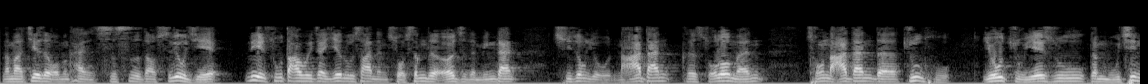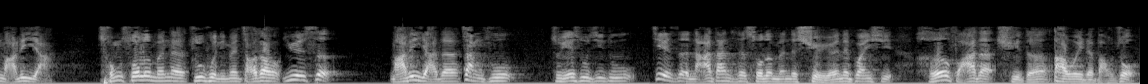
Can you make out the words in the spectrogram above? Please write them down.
那么接着我们看十四到十六节，列出大卫在耶路撒冷所生的儿子的名单，其中有拿丹和所罗门。从拿丹的族谱有主耶稣的母亲玛利亚，从所罗门的族谱里面找到约瑟，玛利亚的丈夫。主耶稣基督借着拿单和所罗门的血缘的关系，合法的取得大卫的宝座。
